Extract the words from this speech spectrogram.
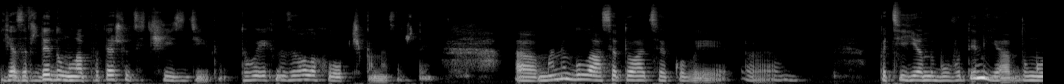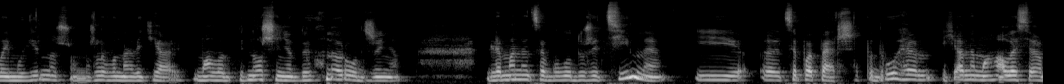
Я завжди думала про те, що це чиїсь діти. Того я їх називала хлопчиками завжди. Е, В мене була ситуація, коли е, пацієнт був один, я думала, ймовірно, що, можливо, навіть я мала відношення до його народження. Для мене це було дуже цінне, і е, це по-перше. По-друге, я намагалася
